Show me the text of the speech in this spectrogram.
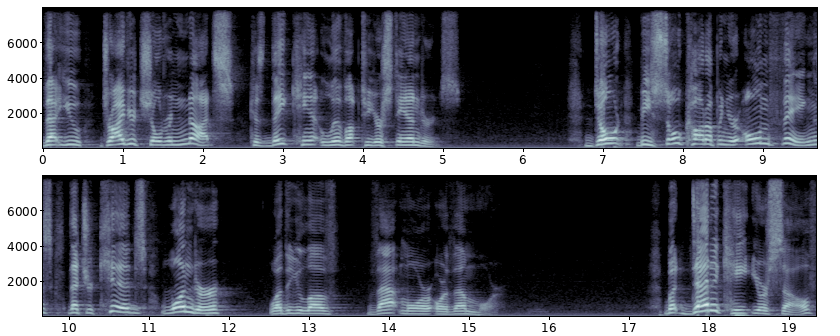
that you drive your children nuts because they can't live up to your standards. Don't be so caught up in your own things that your kids wonder whether you love that more or them more but dedicate yourself,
